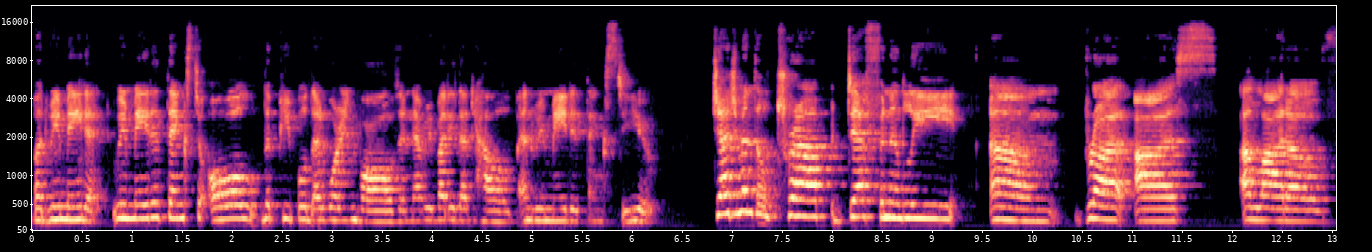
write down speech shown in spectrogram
but we made it. We made it thanks to all the people that were involved and everybody that helped, and we made it thanks to you. Judgmental Trap definitely um, brought us a lot of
